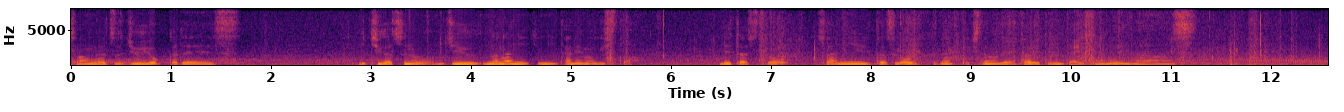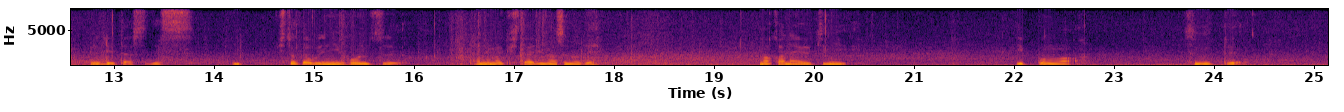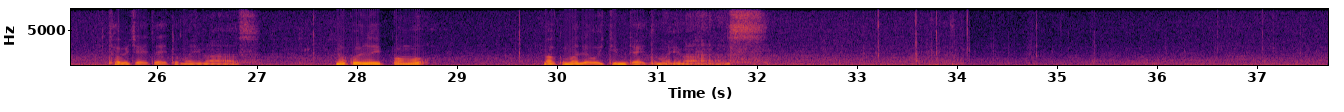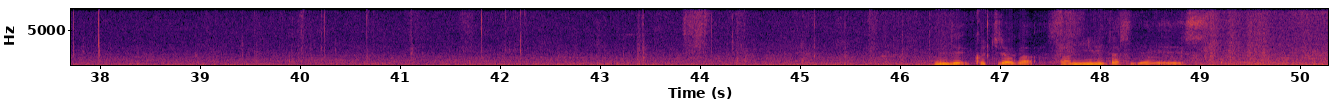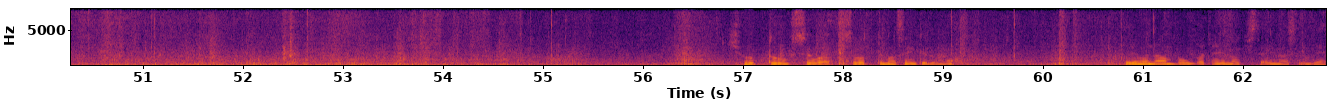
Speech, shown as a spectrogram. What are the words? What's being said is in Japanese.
3月14日です。1月の17日に種まきした。レタスとサニーレタスが大きくなってきたので食べてみたいと思います。レタスです。1株2本ずつ種まきしてありますのでまかないうちに1本はすぐって食べちゃいたいと思います。残りの1本を巻くまで置いてみたいと思います。でこちらがサニーレタスです。ちょっと大きさが揃ってませんけども。これも何本か種まきしてありますので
